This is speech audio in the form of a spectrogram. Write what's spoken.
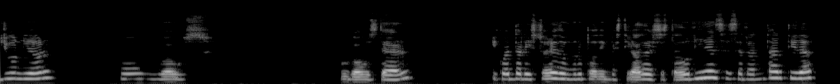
Jr., Who Goes, Who Goes There, y cuenta la historia de un grupo de investigadores estadounidenses en la Antártida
